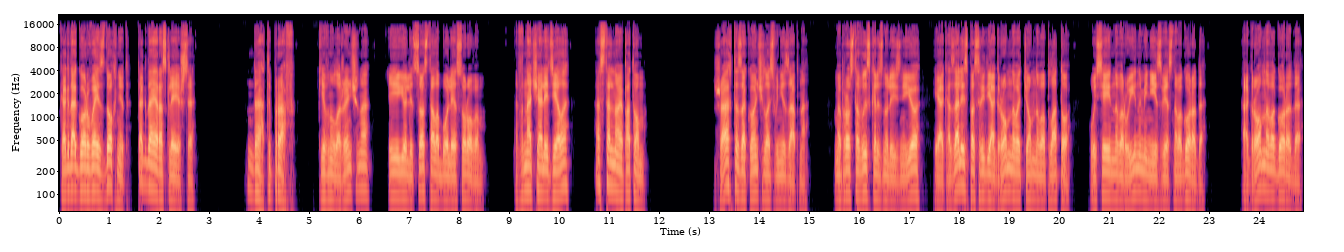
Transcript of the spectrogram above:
Когда Горвей сдохнет, тогда и расклеишься. Да, ты прав, кивнула женщина, и ее лицо стало более суровым. В начале дела, остальное потом. Шахта закончилась внезапно. Мы просто выскользнули из нее и оказались посреди огромного темного плато, усеянного руинами неизвестного города. Огромного города,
